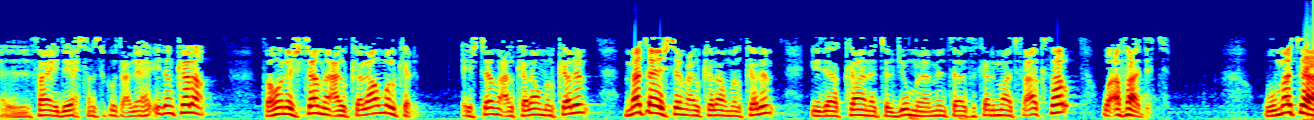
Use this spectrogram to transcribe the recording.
الفائدة يحسن السكوت عليها. إذا كلام. فهنا اجتمع الكلام والكلم. اجتمع الكلام والكلم. متى يجتمع الكلام والكلم؟ إذا كانت الجملة من ثلاث كلمات فأكثر وأفادت. ومتى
